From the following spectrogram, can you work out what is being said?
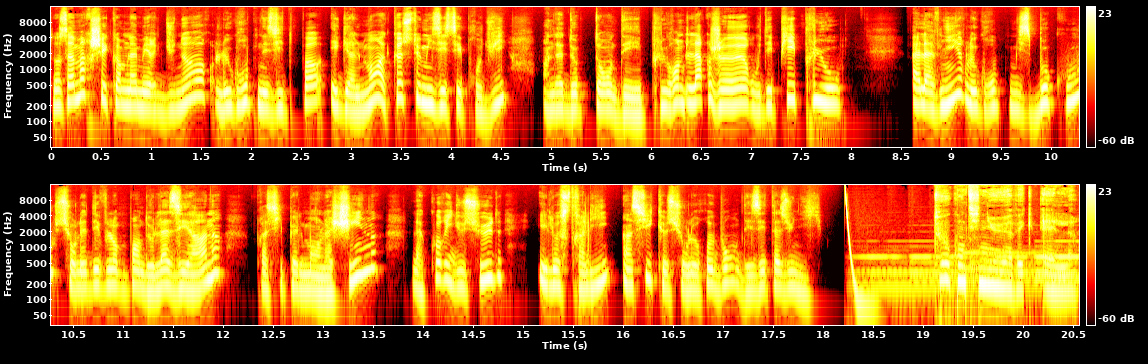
Dans un marché comme l'Amérique du Nord, le groupe n'hésite pas également à customiser ses produits en adoptant des plus grandes largeurs ou des pieds plus hauts. À l'avenir, le groupe mise beaucoup sur le développement de l'ASEAN, principalement la Chine, la Corée du Sud et l'Australie, ainsi que sur le rebond des États-Unis. Tout continue avec elle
